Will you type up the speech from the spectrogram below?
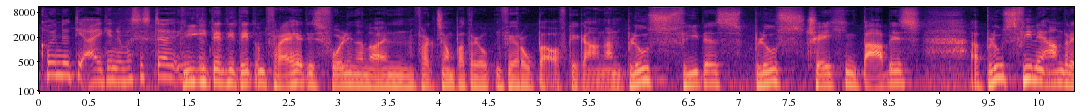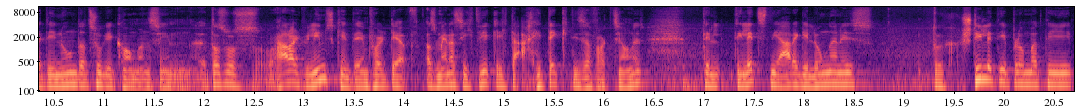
gründet die eigene? Was ist der die Identität und Freiheit ist voll in der neuen Fraktion Patrioten für Europa aufgegangen plus Fidesz, plus Tschechen, Babis, äh, plus viele andere, die nun dazugekommen sind. Das, was Harald Wilimski in dem Fall, der aus meiner Sicht wirklich der Architekt dieser Fraktion ist, die, die letzten Jahre gelungen ist, durch stille Diplomatie,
